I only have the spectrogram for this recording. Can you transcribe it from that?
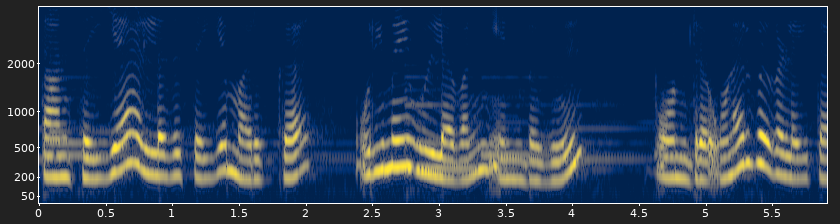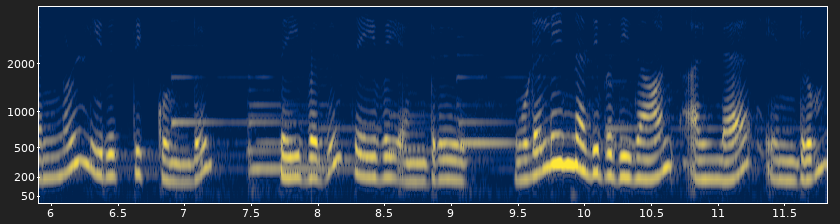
தான் செய்ய அல்லது செய்ய மறுக்க உரிமை உள்ளவன் என்பது போன்ற உணர்வுகளை தன்னுள் இருத்தி கொண்டு செய்வது சேவை அன்று. உடலின் அதிபதிதான் அல்ல என்றும்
